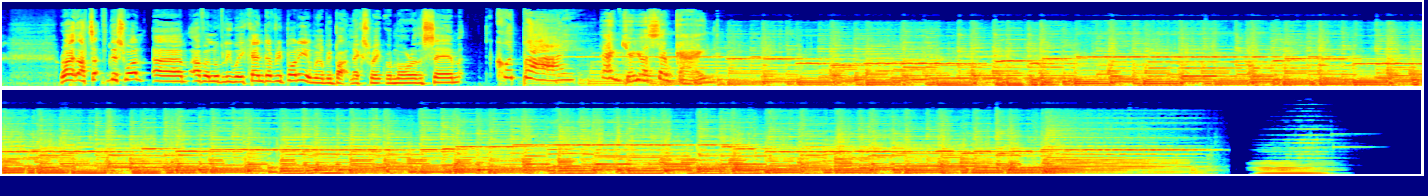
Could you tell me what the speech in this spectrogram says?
Right, that's it for this one. Um, have a lovely weekend, everybody, and we'll be back next week with more of the same. Goodbye. Thank you. You're so kind.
